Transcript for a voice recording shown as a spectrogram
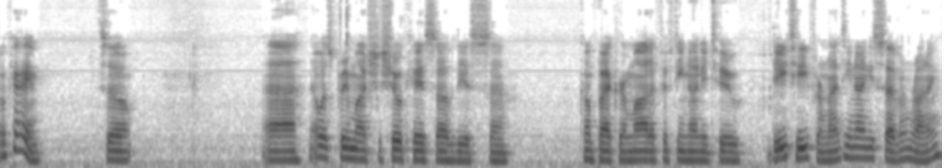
Okay, so uh, that was pretty much a showcase of this uh, Compaq Armada 1592 DT from 1997 running.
